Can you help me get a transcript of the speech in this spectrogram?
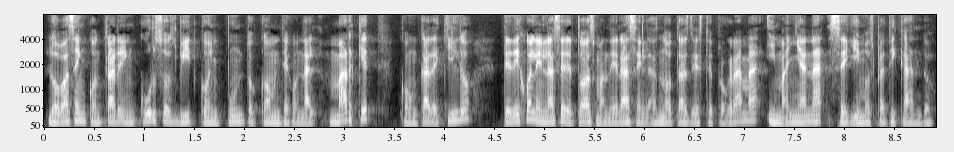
Lo vas a encontrar en cursosbitcoin.com diagonal market con cada kilo. Te dejo el enlace de todas maneras en las notas de este programa y mañana seguimos platicando.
